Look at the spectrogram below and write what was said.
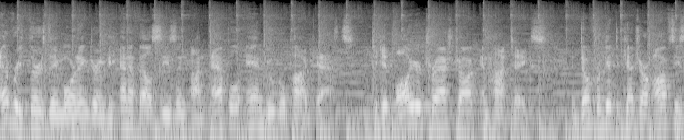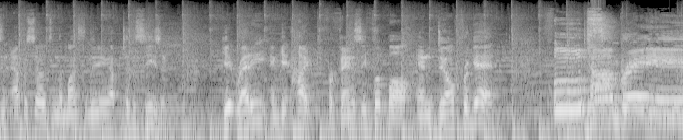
every Thursday morning during the NFL season on Apple and Google Podcasts to get all your trash talk and hot takes. And don't forget to catch our off-season episodes in the months leading up to the season. Get ready and get hyped for fantasy football, and don't forget, Tom Brady!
